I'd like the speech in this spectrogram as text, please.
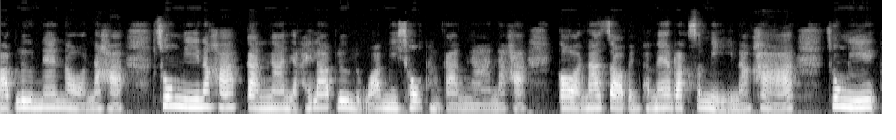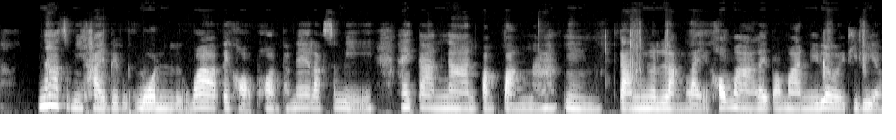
ราบรื่นแน่นอนนะคะ ช่วงนี้นะคะ การงานอยากให้ราบรื่นหรือว่ามีโชคทางการงานนะคะ ก็หน้าจอเป็นพระแม่ลักษมีนะคะ ช่วงนี้ น่าจะมีใครไปบนหรือว่าไปขอพรพระแม่ลักษมี ให้การงานปังๆนะ อืม การเงินหลั่งไหลเข้ามาอะไรประมาณนี้เลยทีเดียว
